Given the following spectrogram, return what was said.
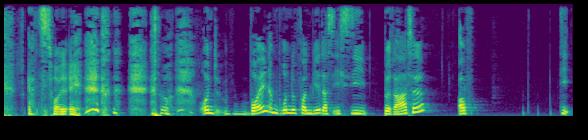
Ganz toll, ey. so. Und wollen im Grunde von mir, dass ich sie berate auf die,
